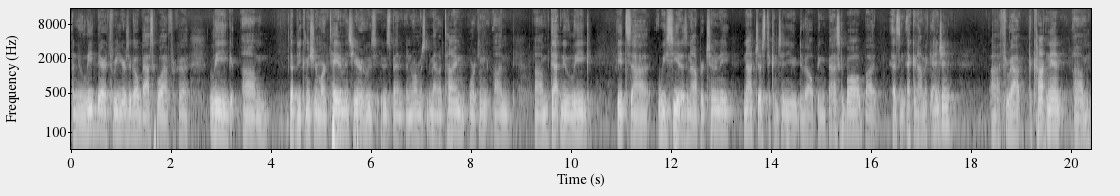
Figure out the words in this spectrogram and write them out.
a new league there three years ago, Basketball Africa League. Um, Deputy Commissioner Mark Tatum is here, who's, who's spent an enormous amount of time working on um, that new league, it's, uh, we see it as an opportunity not just to continue developing basketball, but as an economic engine uh, throughout the continent. Um,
